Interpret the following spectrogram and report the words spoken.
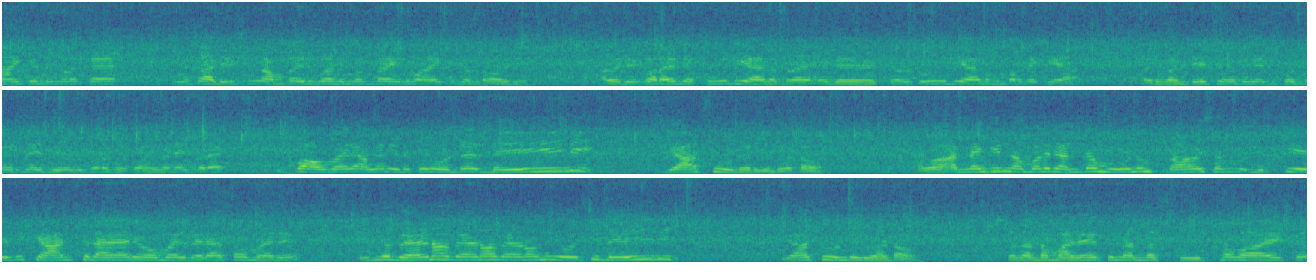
വാങ്ങിക്കാൻ നിങ്ങളൊക്കെ നിങ്ങൾക്ക് അഡീഷണൽ അമ്പത് രൂപ നിങ്ങളുടെ കയ്യിൽ വാങ്ങിക്കുന്നുണ്ടോ അവർ അവർ കുറേ കൂലിയാണ് കൂലിയാണെന്ന് പറഞ്ഞൊക്കെയാണ് അവർ വണ്ടിയെ ചോദ്യം കയറ്റി കൊണ്ടുവരുന്ന ഇല്ലയോ എന്ന് പറഞ്ഞു. അപ്പോൾ അങ്ങനെ ഇന്നലെ ഇപ്പോൾ അവന്മാർ അങ്ങനെ എടുക്കുന്നതുകൊണ്ട് ഡെയിലി ഗ്യാസ് കൊണ്ടുവരുന്നുണ്ട് കേട്ടോ. അപ്പോൾ അല്ലെങ്കിൽ നമ്മൾ രണ്ടും മൂന്നും പ്രാവശ്യം ബുക്ക് ചെയ്ത് ക്യാൻസൽ ആയാലും അവന്മാർ വരാത്തവന്മാർ ഇന്ന് വേണോ വേണോ വേണോ എന്ന് ചോദിച്ച് ഡെയിലി ഗ്യാസ് കൊണ്ടുവരും കേട്ടോ. അപ്പോൾ നല്ല മഴയത്ത് നല്ല സുഖമായിട്ട്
